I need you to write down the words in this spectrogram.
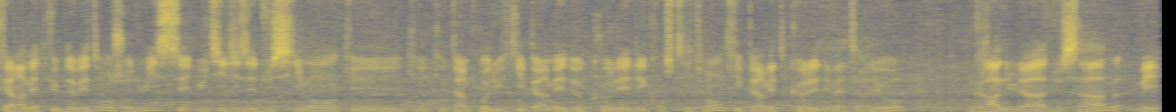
faire un mètre cube de béton aujourd'hui, c'est utiliser du ciment, qui est, un produit qui permet de coller des constituants, qui permet de coller des matériaux, granulats, du sable, mais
